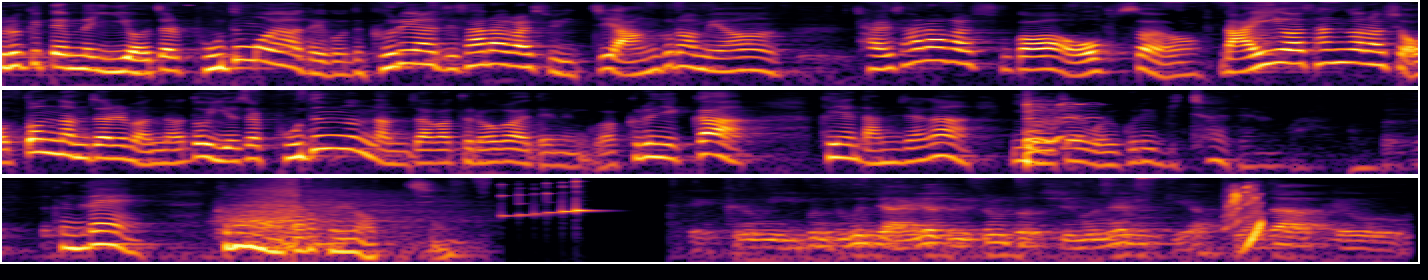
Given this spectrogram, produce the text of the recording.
그렇기 때문에 이 여자를 보듬어야 되거든. 그래야지 살아갈 수 있지. 안 그러면 잘 살아갈 수가 없어요. 나이와 상관없이 어떤 남자를 만나도 이 여자를 보듬는 남자가 들어가야 되는 거야. 그러니까 그냥 남자가 이 여자의 얼굴에 미쳐야 되는 거야. 근데 그런 남자가 별로 없지. 네, 그럼 이분 누군지 알려드리고 좀 더 질문해 볼게요. 여자 배우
